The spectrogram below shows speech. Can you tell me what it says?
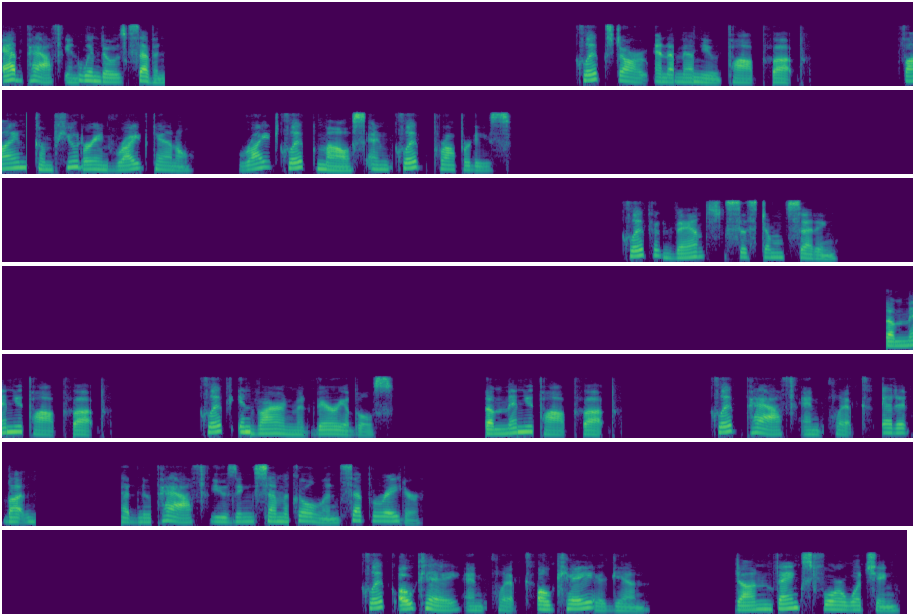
Add path in Windows 7. Click Start and a menu pop up. Find Computer in right panel. Right-click mouse and click Properties. Click Advanced System Setting. The menu pop up. Click Environment Variables. The menu pop up. Click Path and click Edit button. Add new path using semicolon separator. Click OK and click OK again. Done. Thanks for watching.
